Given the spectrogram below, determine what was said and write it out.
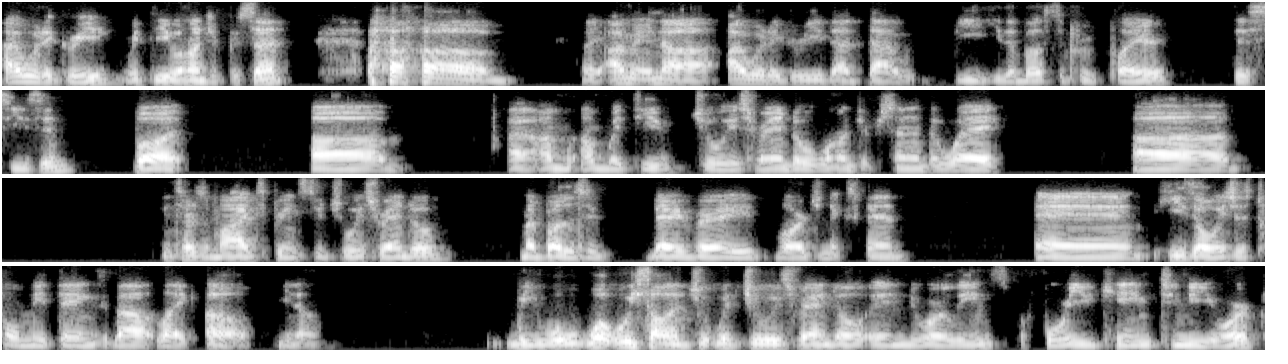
I would agree with you 100%. um, like, I mean, uh, I would agree that that would be the most improved player this season. But um, I, I'm, I'm with you, Julius Randle, 100% of the way. Uh, in terms of my experience with Julius Randle, my brother's a very very large Knicks fan, and he's always just told me things about like, oh, you know, we what we saw with Julius Randle in New Orleans before you came to New York,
